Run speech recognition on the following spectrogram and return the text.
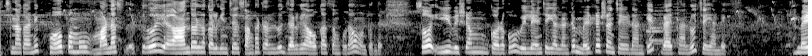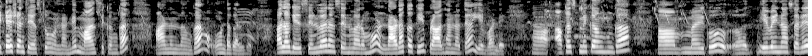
ఇచ్చినా కానీ కోపము మనసుకు ఆందోళన కలిగించే సంఘటనలు జరిగే అవకాశం కూడా ఉంటుంది. సో ఈ విషయం కొరకు వీళ్ళు ఏం చేయాలంటే మెడిటేషన్ చేయడానికి ప్రయత్నాలు చేయండి. మెడిటేషన్ చేస్తూ ఉండండి. మానసికంగా ఆనందంగా ఉండగలరు. అలాగే శనివారం శనివారము నడకకి ప్రాధాన్యత ఇవ్వండి. ఆకస్మికంగా మీకు ఏవైనా సరే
